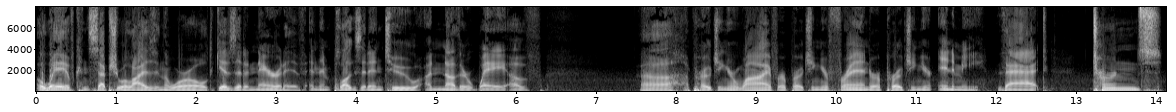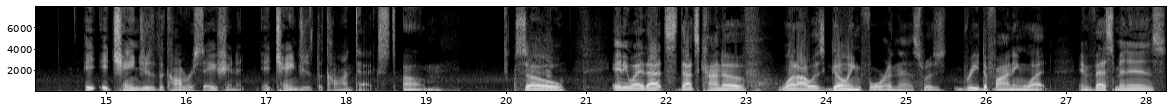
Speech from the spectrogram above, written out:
a way of conceptualizing the world, gives it a narrative, and then plugs it into another way of uh, approaching your wife or approaching your friend or approaching your enemy that turns it, it changes the conversation it, it changes the context um, so anyway that's that's kind of what i was going for in this was redefining what investment is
